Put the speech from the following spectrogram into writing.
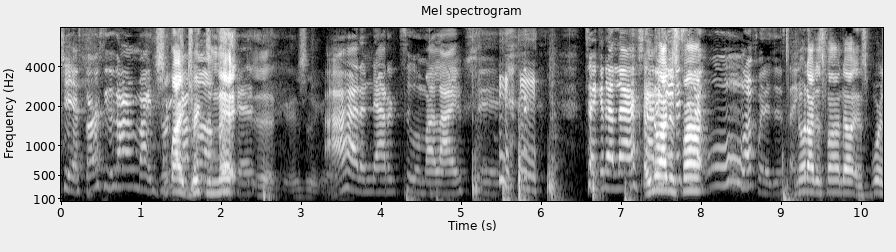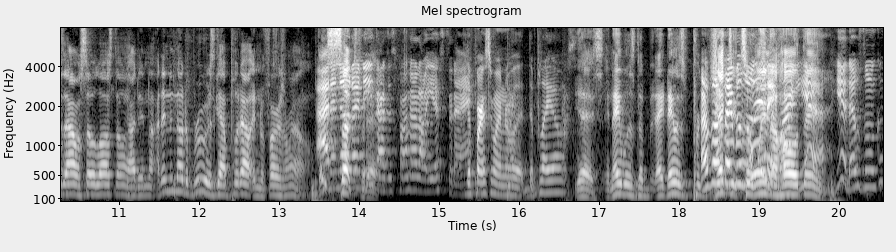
shit, as thirsty as I am, I might She drink might drink the neck. motherfucker. Ugh, shit. I had a nat or two in my life. Shit. Taking that last shot. You know, I just found- like, Ooh, I'm finna just take You know what I just found out in sports? I was so lost on. I didn't know. I didn't know the Brewers got put out in the first round. They I didn't know sucked that for either. that. I just found out out yesterday. The first one, or what? The playoffs. Yes, and they was the they, they was thought they projected was to win winning, the whole yeah. thing. Yeah, that was doing good.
